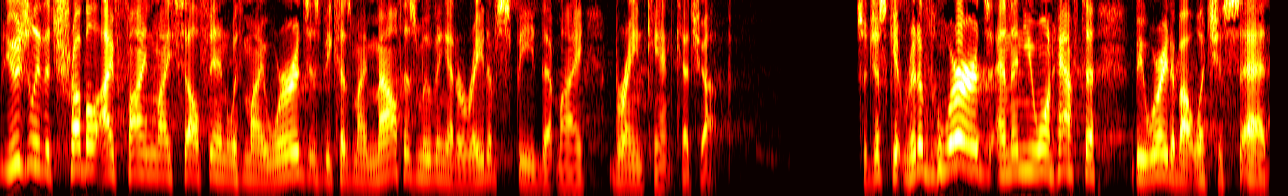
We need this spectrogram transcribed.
usually the trouble I find myself in with my words is because my mouth is moving at a rate of speed that my brain can't catch up. So just get rid of the words, and then you won't have to be worried about what you said.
